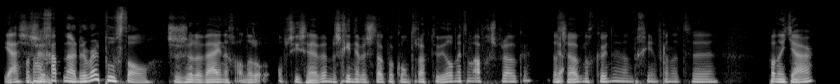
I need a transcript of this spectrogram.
Ja, ze Want hij gaat naar de Red Bull stal. ze zullen weinig andere opties hebben. Misschien hebben ze het ook wel contractueel met hem afgesproken. Dat Ja. zou ook nog kunnen aan het begin van het, eh, van het jaar.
